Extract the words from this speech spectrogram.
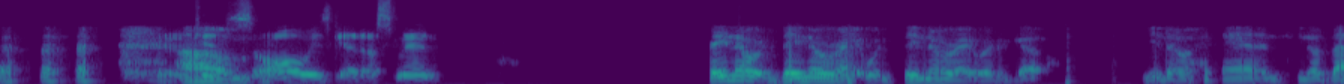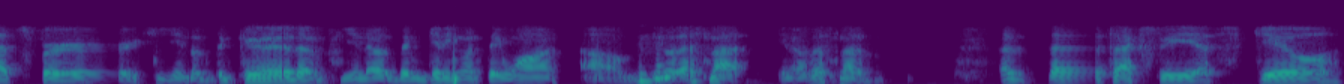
kids um, always get us, man. They know they know right they know right where to go, you know, and you know that's for you know the good of you know them getting what they want. Um, mm-hmm. You know that's not you know that's not a, that's actually a skill.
